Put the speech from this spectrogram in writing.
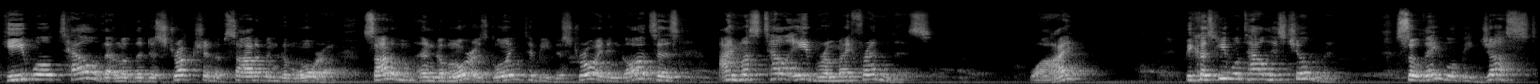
he will tell them of the destruction of Sodom and Gomorrah. Sodom and Gomorrah is going to be destroyed, and God says, I must tell Abram, my friend, this. Why? Because he will tell his children, so they will be just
